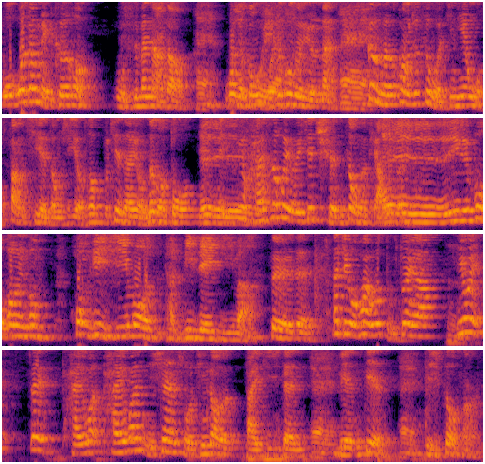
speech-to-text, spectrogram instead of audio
我我只要每科吼五十分拿到，哎，我就功我就功德圆满。哎，更何况就是我今天我放弃的东西，有时候不见得有那么多。对对对。因为还是会有一些权重的调整。对对对，因为不可能讲放弃期末是谈 BJT 嘛。对对对，那结果后来我赌对啊，因为在台湾台湾你现在所听到的台积电、联电一起做上。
